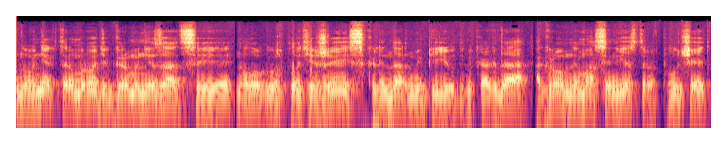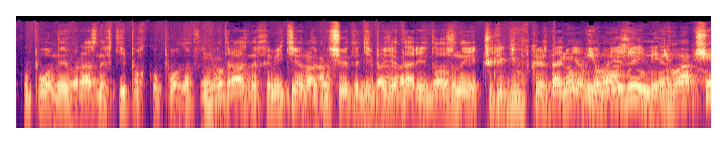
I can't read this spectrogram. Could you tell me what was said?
ну, в некотором роде гармонизации налоговых платежей с календарными периодами, когда огромная масса инвесторов получает купоны в разных типах купонов, ну, от разных эмитентов. Да, и все это депозитарии да. должны чуть ли не в каждодневном ну, и режиме и вообще,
